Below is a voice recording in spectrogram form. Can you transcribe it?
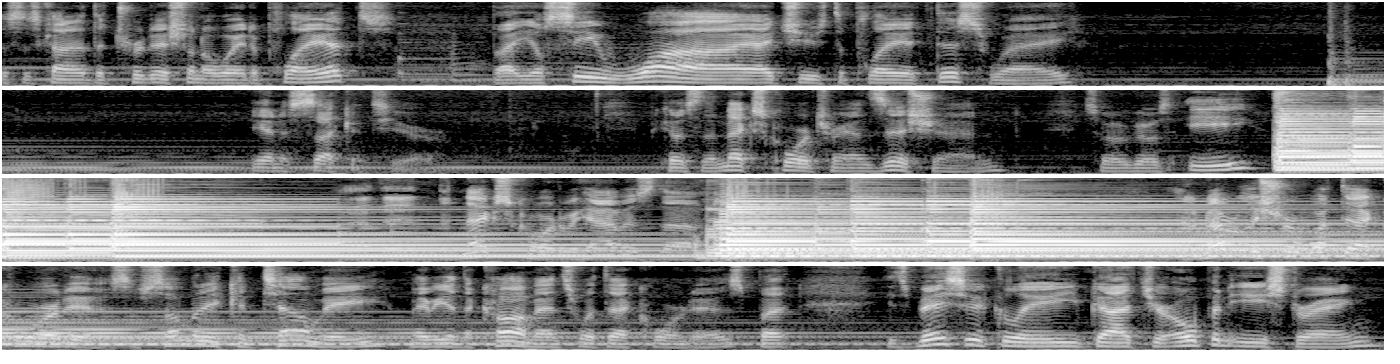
This is kind of the traditional way to play it, but you'll see why I choose to play it this way in a second here. Because the next chord transition, so it goes E, and then the next chord we have is the, I'm not really sure what that chord is. If somebody can tell me, maybe in the comments, what that chord is, but it's basically you've got your open E string,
